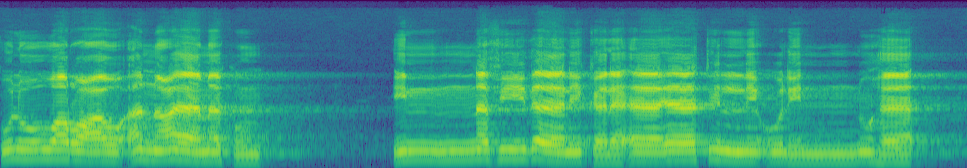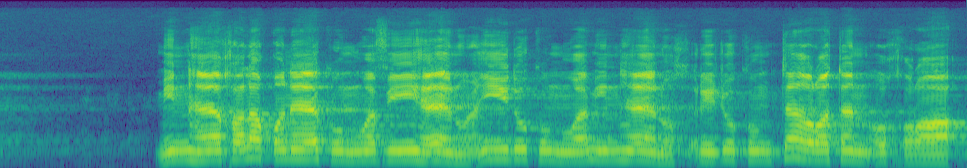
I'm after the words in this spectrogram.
كلوا وارعوا أنعامكم إن في ذلك لآيات لأولي النهى. منها خلقناكم وفيها نعيدكم ومنها نخرجكم تارة أخرى.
